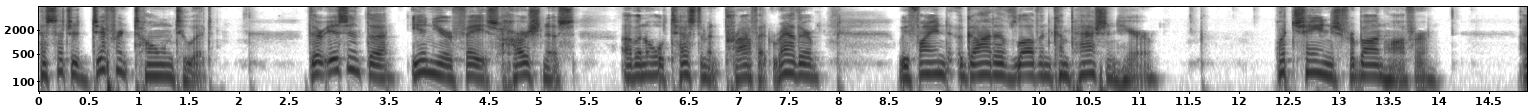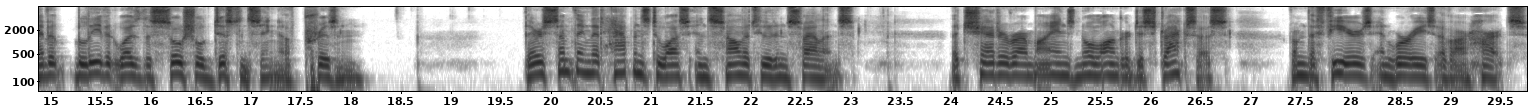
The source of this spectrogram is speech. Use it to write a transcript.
has such a different tone to it. There isn't the in your face harshness of an Old Testament prophet. Rather, we find a God of love and compassion here. What changed for Bonhoeffer? I believe it was the social distancing of prison. There is something that happens to us in solitude and silence. The chatter of our minds no longer distracts us from the fears and worries of our hearts.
